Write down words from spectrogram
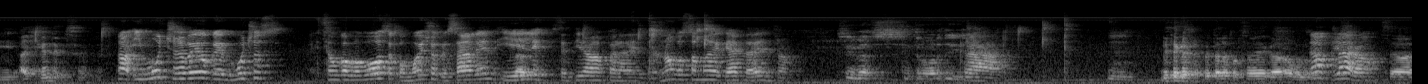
Y hay gente que se... No, y muchos, yo veo que muchos son como vos o como ellos que salen y Claro. él se tira más para adentro, ¿no? Vos sos más de quedarte adentro. Sí, más introvertido. Claro. Mm. Viste que es respetar las personas de cada uno. No, claro. O sea,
